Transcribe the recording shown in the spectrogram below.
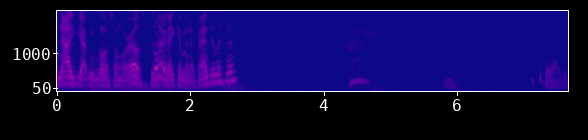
now you got me going somewhere else? Does Go that ahead. make him an evangelist then? That's a good argument.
